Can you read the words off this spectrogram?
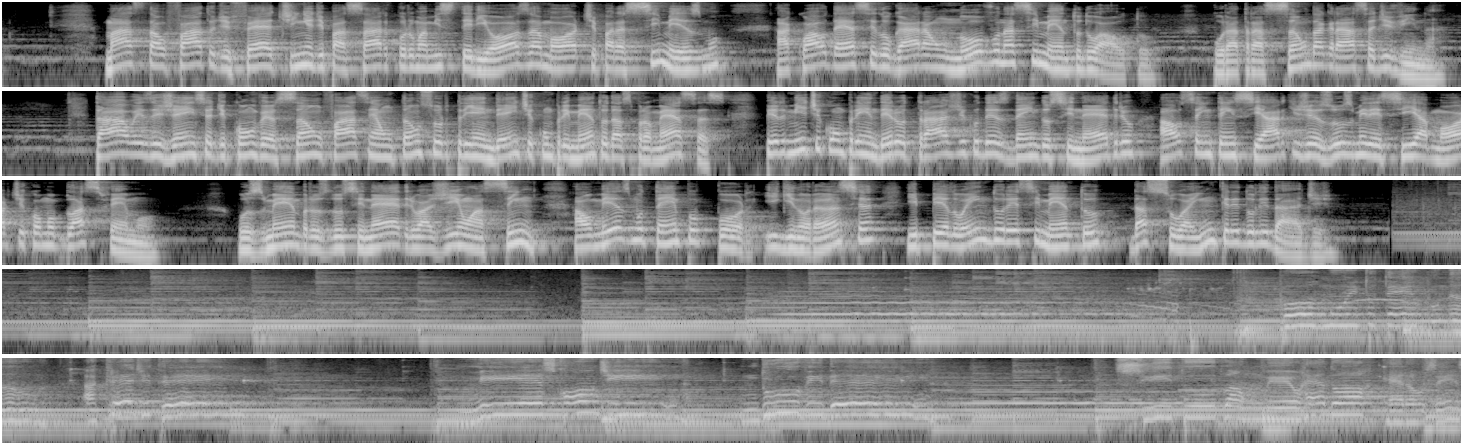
Mas tal fato de fé tinha de passar por uma misteriosa morte para si mesmo a qual desse lugar a um novo nascimento do alto, por atração da graça divina. Tal exigência de conversão face a um tão surpreendente cumprimento das promessas permite compreender o trágico desdém do sinédrio ao sentenciar que Jesus merecia a morte como blasfemo. Os membros do sinédrio agiam assim ao mesmo tempo por ignorância e pelo endurecimento da sua incredulidade.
